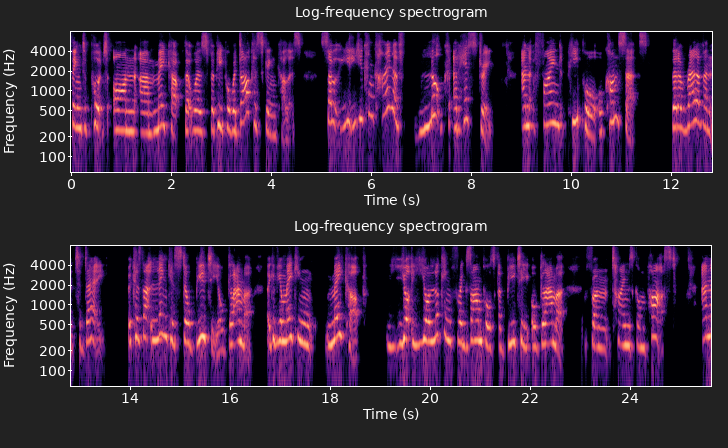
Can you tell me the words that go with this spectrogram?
thing to put on um, makeup that was for people with darker skin colors. So you, you can kind of look at history and find people or concepts that are relevant today because that link is still beauty or glamour. Like if you're making makeup, you're, you're looking for examples of beauty or glamour from times gone past. And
